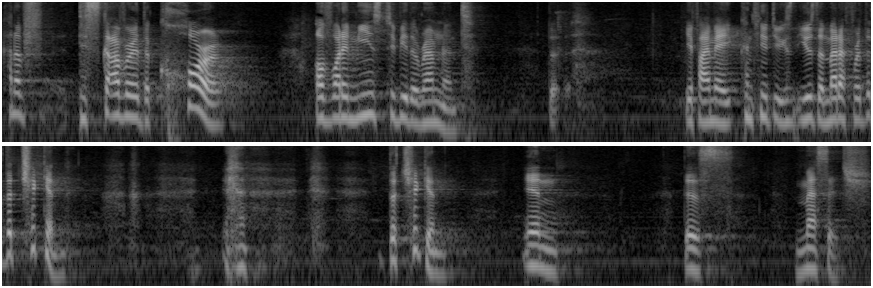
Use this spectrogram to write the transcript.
kind of discover the core of what it means to be the remnant. The, if I may continue to use the metaphor, the, the chicken. the chicken in this message,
